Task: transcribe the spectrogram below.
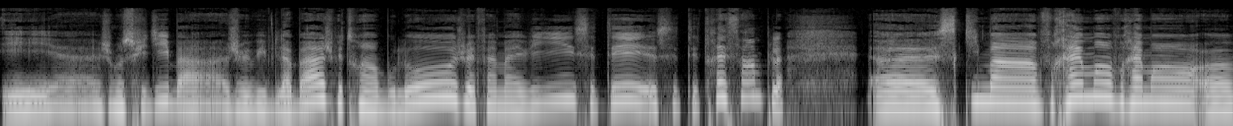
et euh, je me suis dit, bah, je vais vivre là-bas, je vais trouver un boulot, je vais faire ma vie. C'était, c'était très simple. Euh, ce qui m'a vraiment, vraiment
